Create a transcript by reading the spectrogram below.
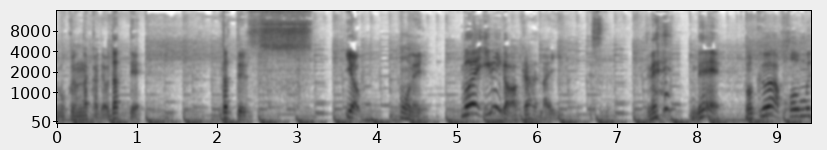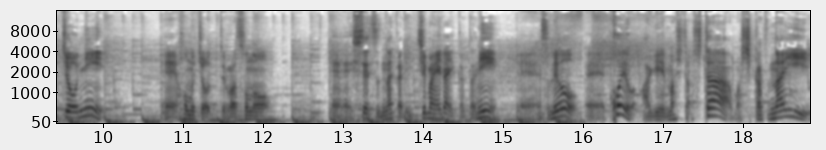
僕の中では。だってだっていやもうね僕は意味がわからないです。でね。で僕は法務長に、えー、法務長ってまあその、えー、施設の中で一番偉い方に、えー、それを、えー、声を上げました。そしたら、まあ、仕方ない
